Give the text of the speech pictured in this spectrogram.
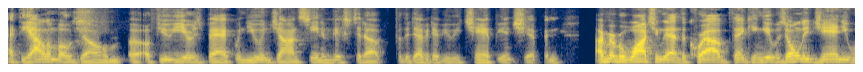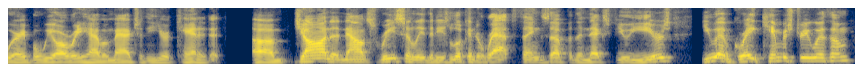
at the Alamodome a, a few years back when you and John Cena mixed it up for the WWE Championship. And I remember watching that in the crowd thinking it was only January, but we already have a match of the year candidate. Um, John announced recently that he's looking to wrap things up in the next few years. You have great chemistry with him.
